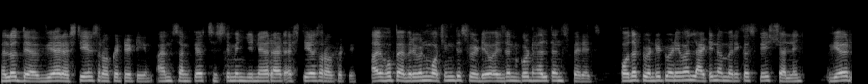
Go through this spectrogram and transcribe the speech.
Hello there, we are STES Rocketry team. I'm Sanket, system engineer at STES Rocketry. I hope everyone watching this video is in good health and spirits. For the 2021 Latin America Space Challenge, we are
